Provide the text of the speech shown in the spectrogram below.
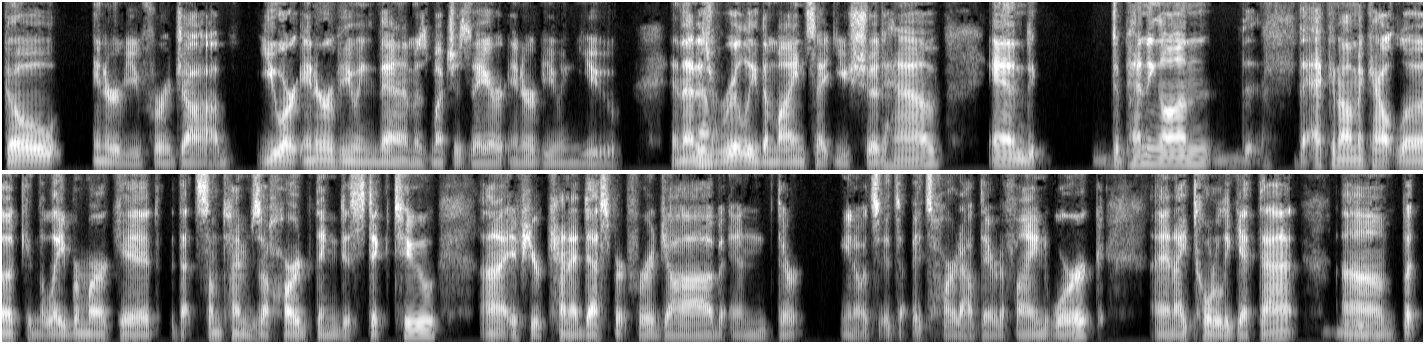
go interview for a job, you are interviewing them as much as they are interviewing you. And that yeah. is really the mindset you should have. And depending on the, the, economic outlook and the labor market, that's sometimes a hard thing to stick to. Uh, if you're kind of desperate for a job and there, you know, it's, it's, it's hard out there to find work. And I totally get that. Mm-hmm. Um, but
